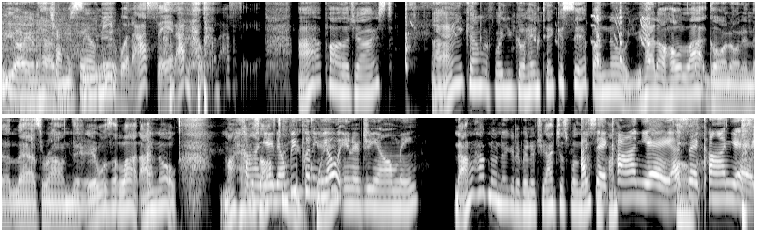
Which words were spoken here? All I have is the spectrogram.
we are in Have Trying You to tell me It? what I said. I know what I said. I apologized. I ain't coming for you. Go ahead and take a sip. I know you had a whole lot going on in that last round there. It was a lot. I know. My hat is off Kanye, to don't be you, putting Queen. your energy on me. No, I don't have no negative energy. I just want to I listen. said I'm- Kanye. I Oh. said Kanye.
